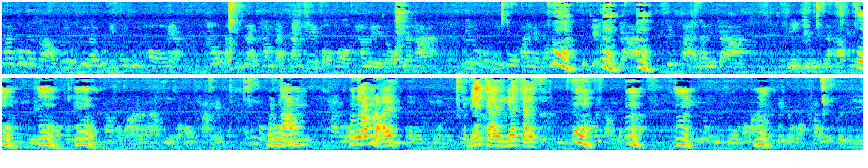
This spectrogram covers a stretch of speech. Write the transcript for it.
ชายคนดังกล่าวซึ่คือนายวุฒิพงษ์บุญทองเนี่ยเขาตัดสินใจทำแบบนั้นที่สพทะเลน้อยนะคะคือเราก็คุมตัวไปเนี่ยประมาอืณ17นาฬิกา18นาฬิกาเสียชีวิตนะครับอืมอืมอืม มันงามมันงามหลายเดี๋ยใจเดี๋ยใจ อืมอืมอืมอืมเนื่องจากว่าเขาเนี่ยเคยมี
